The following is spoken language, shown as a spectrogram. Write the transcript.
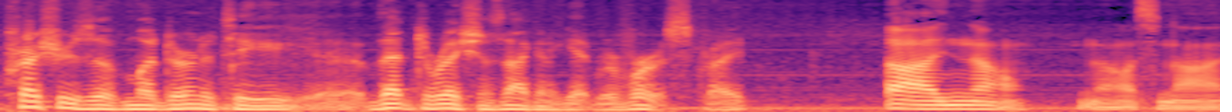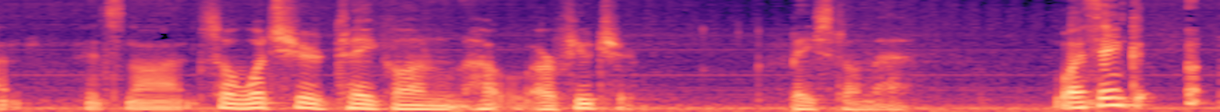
pressures of modernity, uh, that direction is not going to get reversed, right? Uh, no, no, it's not. It's not. So, what's your take on how, our future based on that? Well, I think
